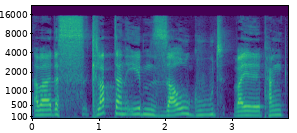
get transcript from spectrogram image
Aber das klappt dann eben saugut, weil Punk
